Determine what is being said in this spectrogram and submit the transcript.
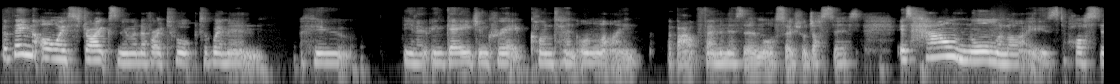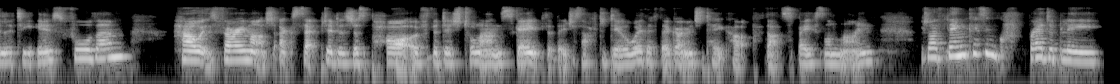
The thing that always strikes me whenever I talk to women who, you know, engage and create content online about feminism or social justice is how normalized hostility is for them how it's very much accepted as just part of the digital landscape that they just have to deal with if they're going to take up that space online which i think is incredibly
